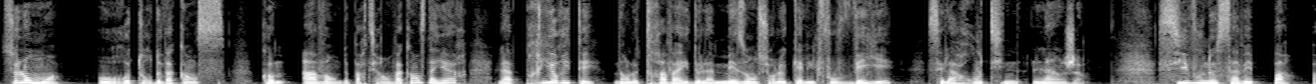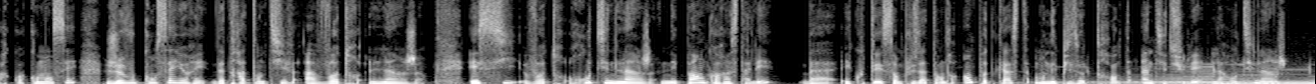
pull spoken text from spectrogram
Selon moi, au retour de vacances, comme avant de partir en vacances d'ailleurs, la priorité dans le travail de la maison sur lequel il faut veiller, c'est la routine linge. Si vous ne savez pas par quoi commencer, je vous conseillerais d'être attentive à votre linge. Et si votre routine linge n'est pas encore installée, bah écoutez sans plus attendre en podcast mon épisode 30 intitulé La routine linge.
